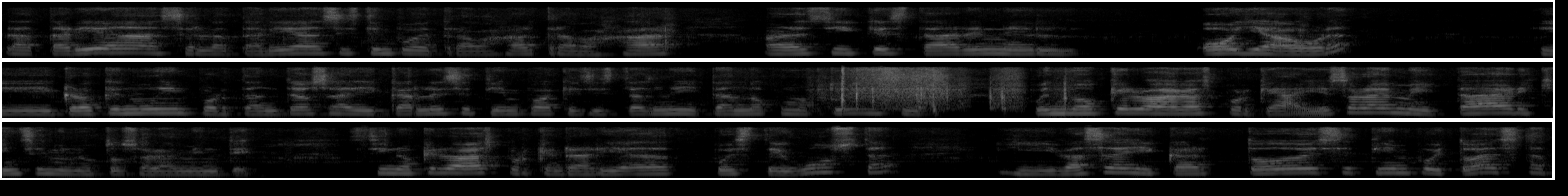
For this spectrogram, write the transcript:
la tarea, hacer la tarea, si es tiempo de trabajar, trabajar, ahora sí que estar en el hoy ahora. Eh, creo que es muy importante, o sea, dedicarle ese tiempo a que si estás meditando, como tú dices, pues no que lo hagas porque, ay, es hora de meditar y 15 minutos solamente, sino que lo hagas porque en realidad, pues te gusta y vas a dedicar todo ese tiempo y toda esta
